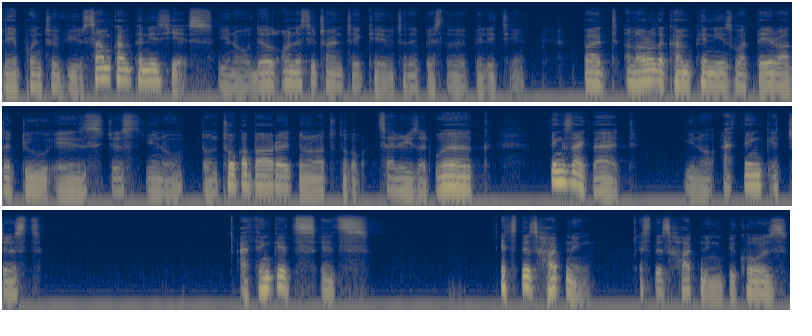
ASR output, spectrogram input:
their point of view. Some companies, yes, you know, they'll honestly try and take care of it to the best of their ability. But a lot of the companies, what they rather do is just, you know, don't talk about it. You're not allowed to talk about salaries at work, things like that. You know, I think it just, I think it's it's it's disheartening. It's disheartening because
